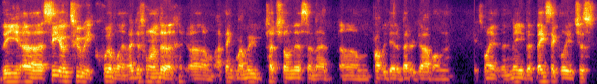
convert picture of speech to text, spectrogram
The uh, CO2 equivalent, I just wanted to, um, I think Mahmood touched on this and I um, probably did a better job on explaining it than me, but basically it's just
